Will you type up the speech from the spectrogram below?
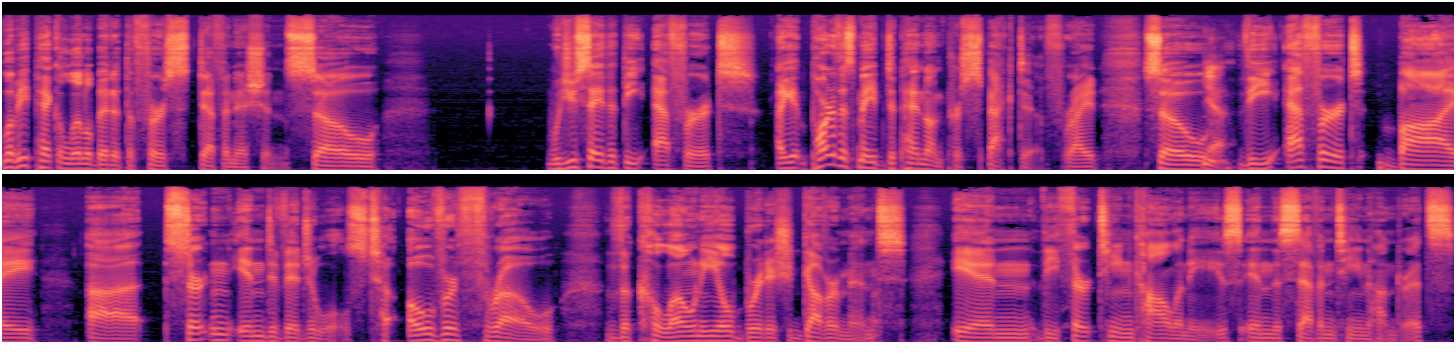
Let me pick a little bit at the first definition. So, would you say that the effort part of this may depend on perspective right so yeah. the effort by uh, certain individuals to overthrow the colonial British government in the 13 colonies in the 1700s.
